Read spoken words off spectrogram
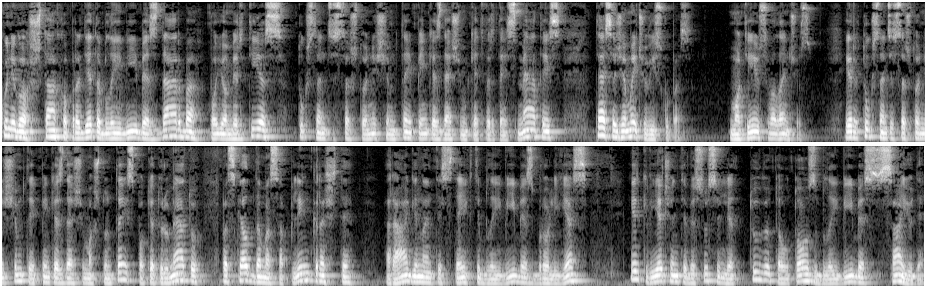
Kunigo Štacho pradėtą blaivybės darbą po jo mirties 1854 metais tęsė žemaičių vyskupas Motiejus Valančius ir 1858 po keturių metų paskelbdamas aplinkraštį, raginantis steigti blaivybės brolyjas ir kviečianti visus į lietuvių tautos blaivybės sąjūdį.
